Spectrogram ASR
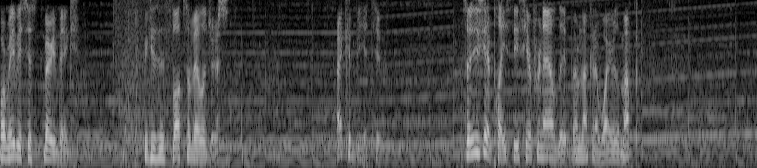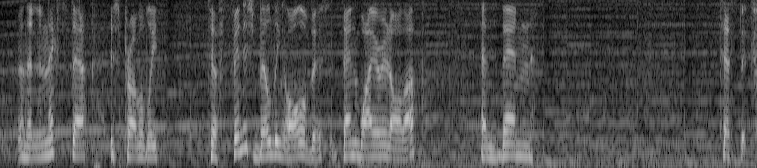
Or maybe it's just very big. Because it's lots of villagers. That could be it too. So I'm just going to place these here for now. I'm not going to wire them up. And then the next step is probably to finish building all of this, then wire it all up, and then test it.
